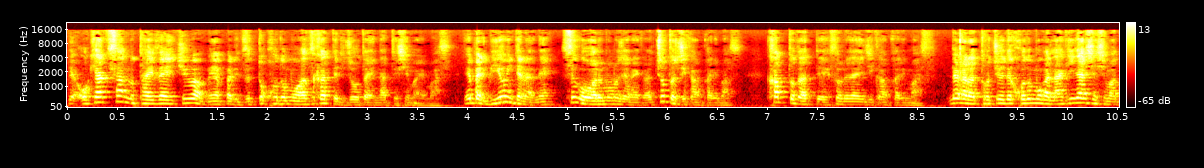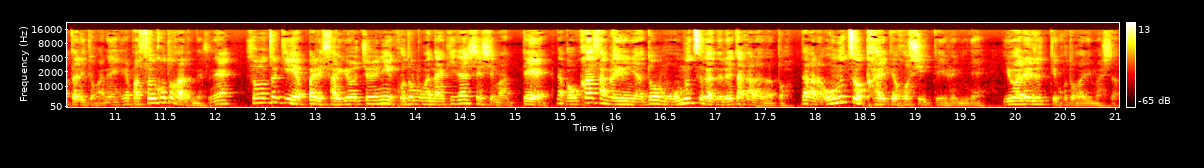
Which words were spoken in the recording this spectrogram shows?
で、お客さんの滞在中はやっぱりずっと子供を預かってる状態になってしまいます。やっぱり美容院ってのはね、すぐ終わるものじゃないからちょっと時間かかります。カットだってそれなりに時間かかります。だから途中で子供が泣き出してしまったりとかね、やっぱそういうことがあるんですね。その時やっぱり作業中に子供が泣き出してしまって、なんかお母さんが言うにはどうもおむつが濡れたからだと。だからおむつを変えてほしいっていう風にね、言われるっていうことがありました。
